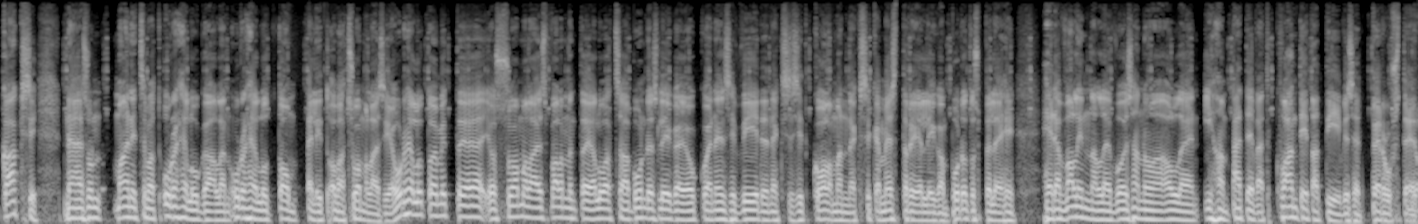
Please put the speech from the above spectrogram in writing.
Kaksi. Nämä sun mainitsemat urheilugaalan urheilutomppelit ovat suomalaisia urheilutoimittajia. Jos suomalaisvalmentaja luotsaa Bundesliga-joukkueen ensin viidenneksi, sitten kolmanneksi sekä mestarien liigan pudotuspeleihin, heidän valinnalleen voi sanoa olleen ihan pätevät kvantitatiiviset perusteet.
